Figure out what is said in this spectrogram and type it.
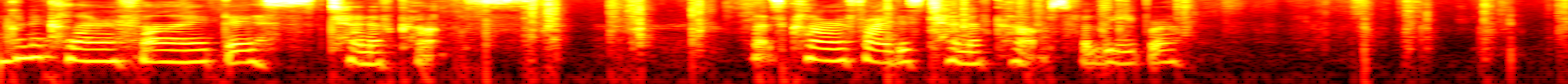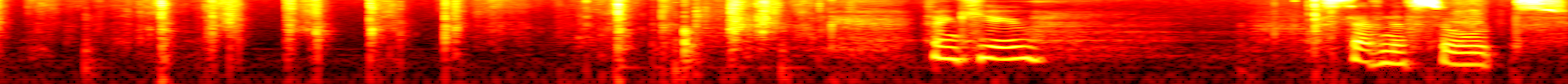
I'm going to clarify this Ten of Cups. Let's clarify this Ten of Cups for Libra. Thank you. Seven of Swords.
